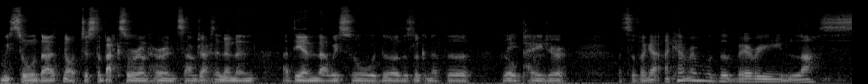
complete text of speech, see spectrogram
we saw that not just the backstory on her and Sam Jackson, and then at the end that we saw the others looking at the little pager and stuff like that. I can't remember the very last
